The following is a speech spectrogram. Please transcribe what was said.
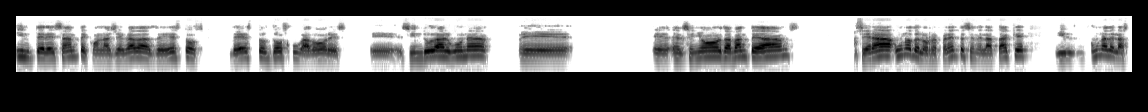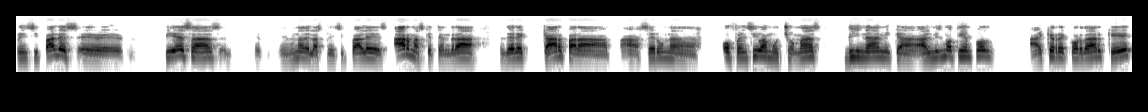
interesante con las llegadas de estos, de estos dos jugadores. Eh, sin duda alguna, eh, el, señor Davante Adams será uno de los referentes en el ataque y una de las principales eh, piezas, una de las principales armas que tendrá Derek Carr para hacer una ofensiva mucho más dinámica. Al mismo tiempo, hay que recordar que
